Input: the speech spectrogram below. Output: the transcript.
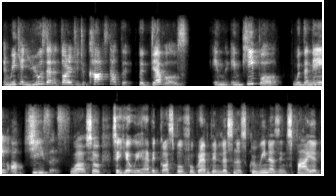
And we can use that authority to cast out the, the devils in in people with the name of Jesus. Wow. So so here we have it gospel for Grampian listeners. Karina's inspired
